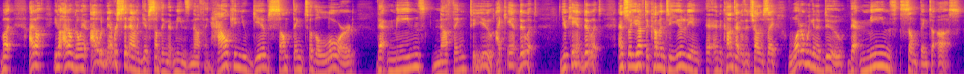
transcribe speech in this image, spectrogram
But I don't, you know, I don't go in. I would never sit down and give something that means nothing. How can you give something to the Lord that means nothing to you? I can't do it. You can't do it. And so you have to come into unity and, and contact with each other and say, what are we going to do that means something to us?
